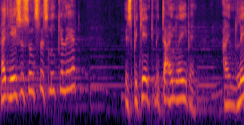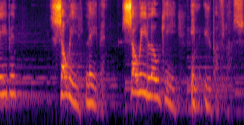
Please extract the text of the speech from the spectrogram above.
Hat Jesus uns das nicht gelehrt? Es beginnt mit deinem Leben. Ein Leben, Zoe-Leben. Zoologie im Überfluss.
